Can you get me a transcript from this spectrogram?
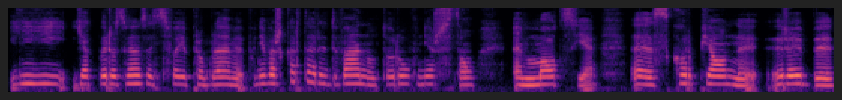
i jakby rozwiązać swoje problemy, ponieważ karta rydwanu to również są emocje, e, skorpiony, ryby,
